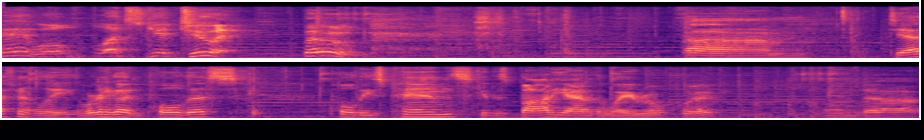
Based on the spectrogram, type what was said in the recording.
Okay, well, let's get to it. Boom. Um, definitely. We're gonna go ahead and pull this, pull these pins, get this body out of the way real quick, and uh,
